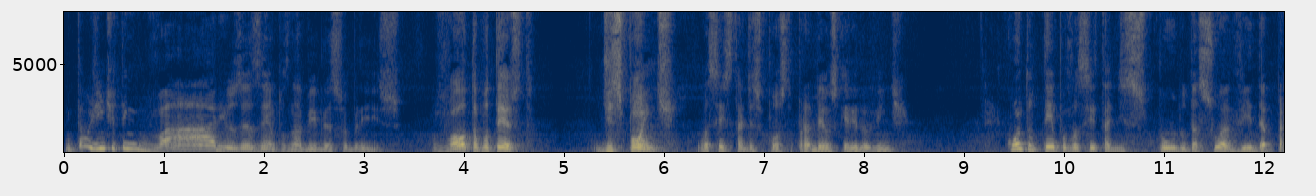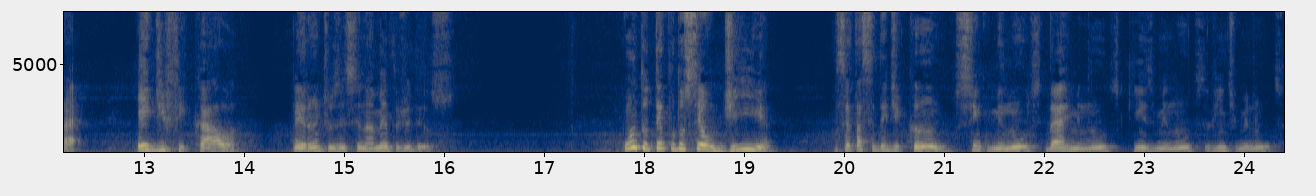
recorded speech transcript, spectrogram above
Então a gente tem vários exemplos na Bíblia sobre isso. Volta para o texto. Dispõe-te. Você está disposto para Deus, querido ouvinte? Quanto tempo você está dispondo da sua vida para edificá-la perante os ensinamentos de Deus? Quanto tempo do seu dia você está se dedicando? 5 minutos, 10 minutos, 15 minutos, 20 minutos?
